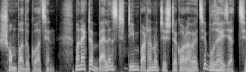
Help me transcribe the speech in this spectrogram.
সম্পাদকও আছেন। মানে একটা ব্যালেন্সড টিম পাঠানোর চেষ্টা করা হয়েছে, বোঝাই যাচ্ছে।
